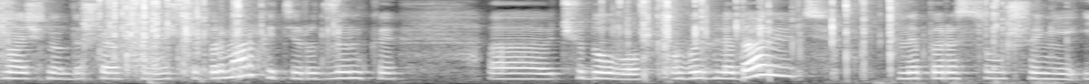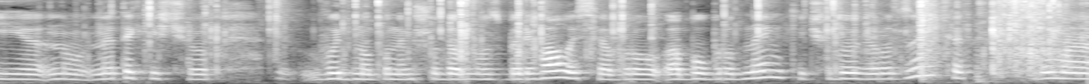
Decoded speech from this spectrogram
значно дешевше, ніж в супермаркеті. Родзинки е, чудово виглядають, не пересушені і ну, не такі, що видно по ним, що давно зберігалися, або, брудненькі, чудові родзинки. Думаю,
